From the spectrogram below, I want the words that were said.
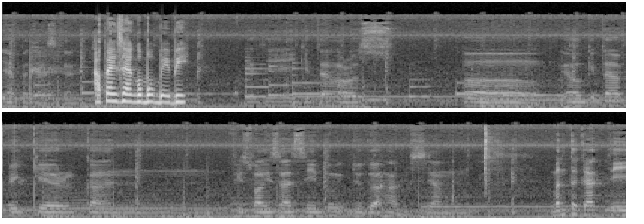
Ya benar sekali. Apa yang saya ngomong baby? Visualisasi itu juga harus yang mendekati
